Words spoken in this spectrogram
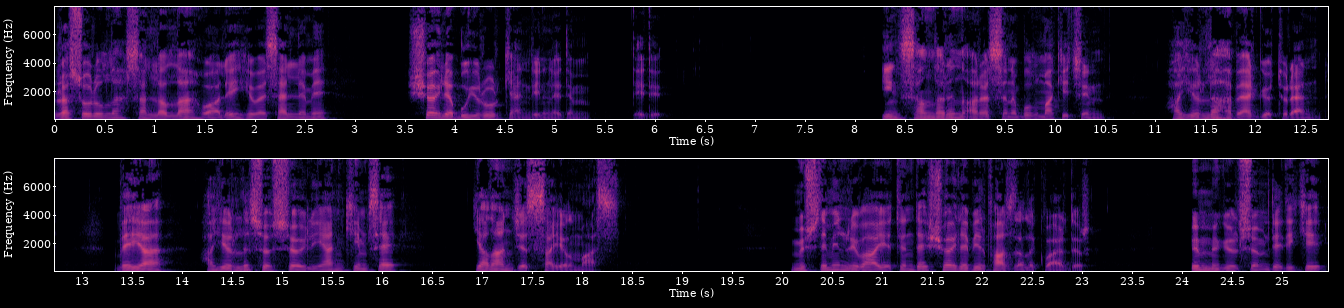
Rasulullah sallallahu aleyhi ve sellemi şöyle buyururken dinledim dedi. Insanların arasını bulmak için hayırlı haber götüren veya hayırlı söz söyleyen kimse yalancı sayılmaz. Müslim'in rivayetinde şöyle bir fazlalık vardır. Ümmü gülsüm dedi ki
